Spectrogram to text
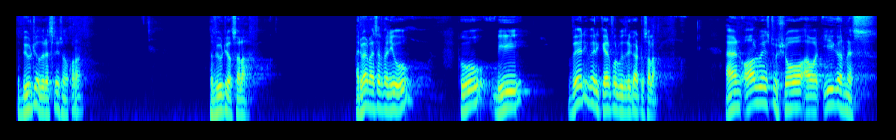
The beauty of the recitation of the Quran. The beauty of Salah. I remind myself and you to be very, very careful with regard to Salah. And always to show our eagerness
